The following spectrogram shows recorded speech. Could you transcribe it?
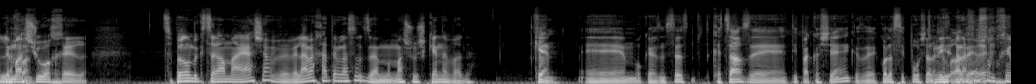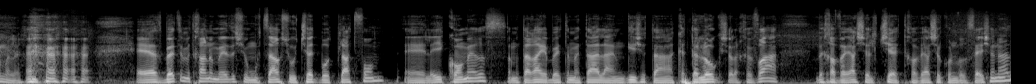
למשהו אחר. תספר לנו בקצרה מה היה שם, ו- ולמה החלטתם לעשות את זה, משהו שכן עבד. כן, אמ, אוקיי, אז נעשה, קצר זה טיפה קשה, כזה כל הסיפור של החברה אנחנו בערך. סומכים עליך. אה, אז בעצם התחלנו מאיזשהו מוצר שהוא chatbot platform ל e-commerce. המטרה היא בעצם הייתה להנגיש את הקטלוג של החברה בחוויה של צ'אט, חוויה של conversational.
